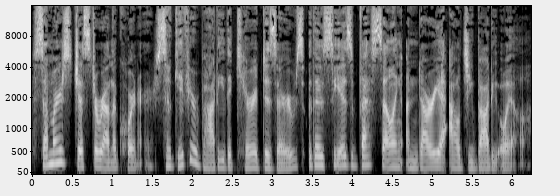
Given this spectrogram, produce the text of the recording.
Summer's just around the corner, so give your body the care it deserves with Osea's best-selling Undaria algae body oil.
